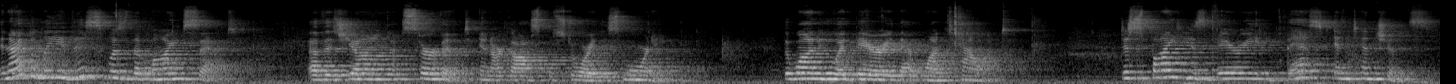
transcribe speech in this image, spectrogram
And I believe this was the mindset of this young servant in our gospel story this morning, the one who had buried that one talent. Despite his very best intentions,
